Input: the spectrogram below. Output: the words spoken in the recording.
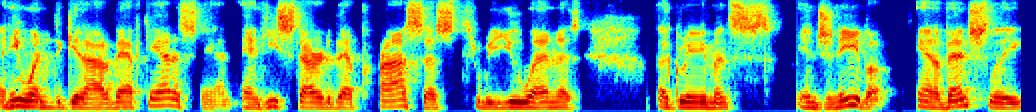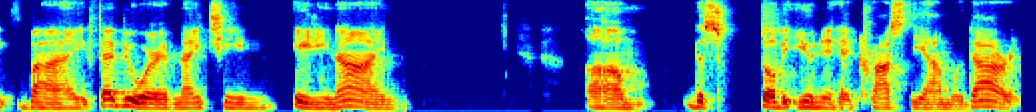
and he wanted to get out of Afghanistan. And he started that process through UN agreements in Geneva. And eventually, by February of 1989, um, the Soviet Union had crossed the Amudarya.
